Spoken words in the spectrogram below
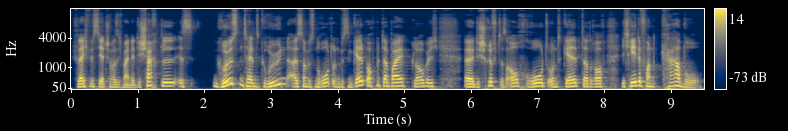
Vielleicht wisst ihr jetzt schon, was ich meine. Die Schachtel ist größtenteils grün, also ein bisschen rot und ein bisschen gelb auch mit dabei, glaube ich. Äh, die Schrift ist auch rot und gelb da drauf. Ich rede von Cabo.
